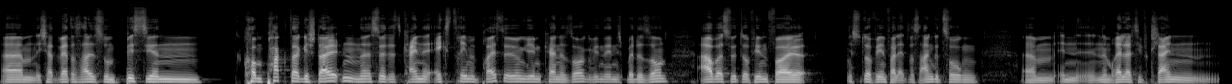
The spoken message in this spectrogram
Ähm, ich werde das alles so ein bisschen kompakter gestalten. Ne? Es wird jetzt keine extreme Preiserhöhung geben, keine Sorge, wir sind nicht bei der Zone, aber es wird auf jeden Fall, es wird auf jeden Fall etwas angezogen ähm, in, in, einem relativ kleinen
